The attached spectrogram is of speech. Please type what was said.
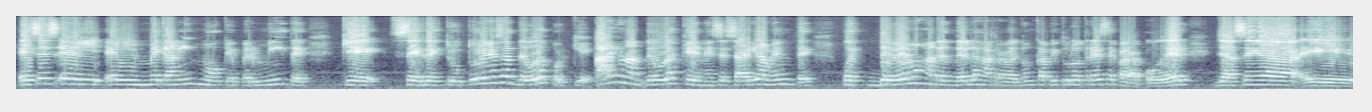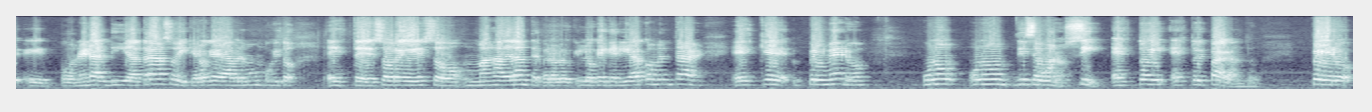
ese es el, el mecanismo que permite que se reestructuren esas deudas porque hay unas deudas que necesariamente pues debemos atenderlas a través de un capítulo 13 para poder ya sea eh, eh, poner al día atraso y quiero que hablemos un poquito este, sobre eso más adelante, pero lo, lo que quería comentar es que primero uno, uno dice, bueno, sí, estoy, estoy pagando pero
